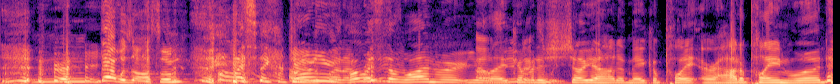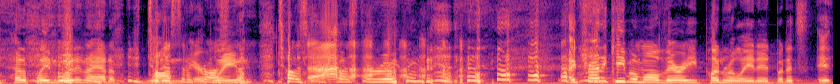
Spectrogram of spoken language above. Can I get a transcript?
Mm, That was awesome. Thanks for What, tuning were in you- what was Fridays. the one where you're I'll like, you I'm going to show you how to make a plane or how to plane wood? How to plane wood, and I had a You toss it wooden across airplane. the toss it across the room. I try to keep them all very pun related, but it's it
